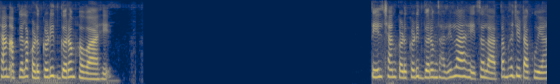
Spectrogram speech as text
छान आपल्याला कडकडीत गरम हवा आहे. तेल छान कडकडीत गरम झालेलं आहे. चला आता भजे टाकूया.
